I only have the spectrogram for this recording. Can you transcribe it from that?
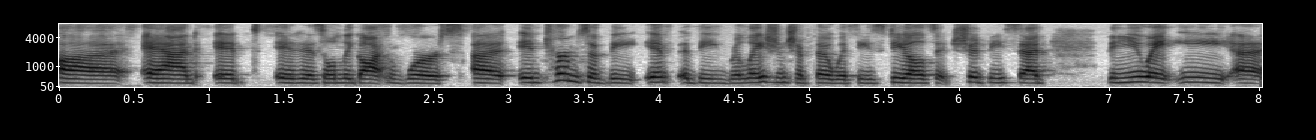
Uh, and it it has only gotten worse uh, in terms of the the relationship though with these deals. It should be said the UAE uh,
